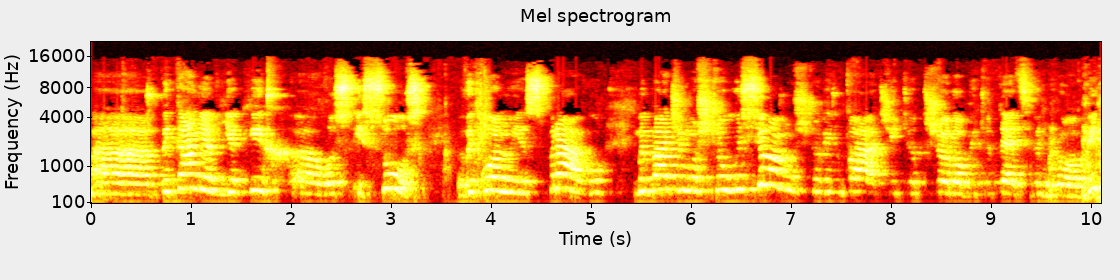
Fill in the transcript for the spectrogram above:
а, питання, в яких а, Ісус виконує справу, ми бачимо, що в усьому, що Він бачить, от що робить Отець, Він робить,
